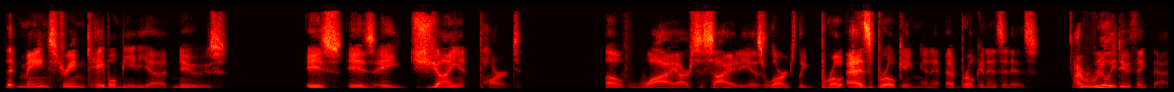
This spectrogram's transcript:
that mainstream cable media news is is a giant part of why our society is largely bro as broken and uh, broken as it is. I really do think that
